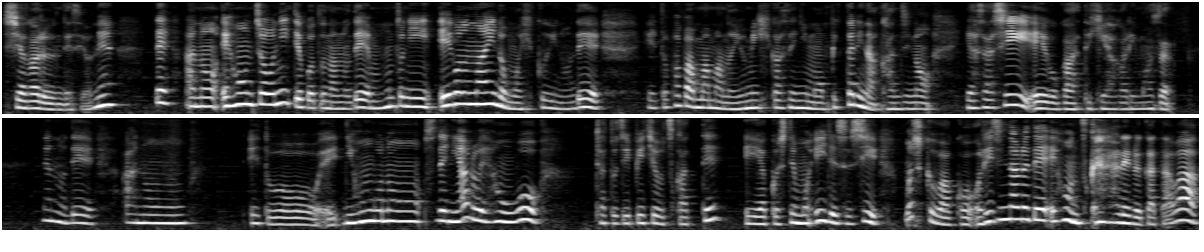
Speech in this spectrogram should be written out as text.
仕上がるんですよね。であの絵本調にっていうことなので本当に英語の難易度も低いので、えーと、パパママの読み聞かせにもぴったりな感じの優しい英語が出来上がります。なのであのえっ、ー、と、日本語のすでにある絵本をチャット GPT を使って英訳してもいいですしもしくはこうオリジナルで絵本作られる方は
